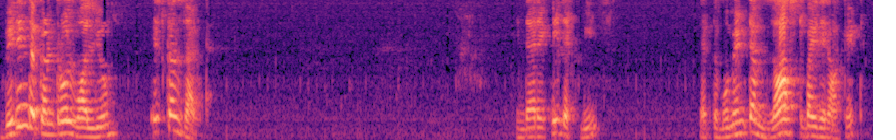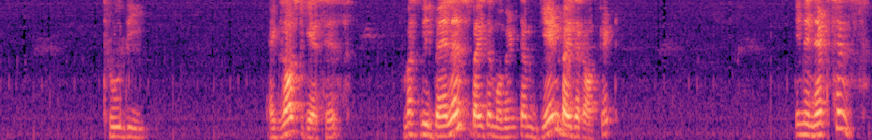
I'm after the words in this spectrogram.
within the control volume is conserved. Indirectly that means that the momentum lost by the rocket through the exhaust gases must be balanced by the momentum gained by the rocket in a net sense.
